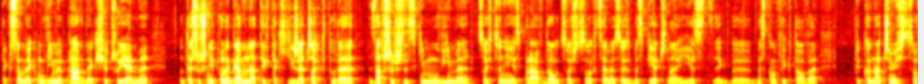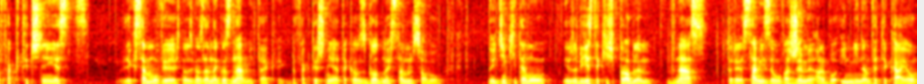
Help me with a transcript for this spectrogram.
Tak samo jak mówimy prawdę, jak się czujemy, to też już nie polegamy na tych takich rzeczach, które zawsze wszystkim mówimy, coś co nie jest prawdą, coś co chcemy, co jest bezpieczne i jest jakby bezkonfliktowe, tylko na czymś, co faktycznie jest, jak sam mówiłeś, no, związanego z nami, tak? Jakby faktycznie taką zgodność z samym sobą. No i dzięki temu, jeżeli jest jakiś problem w nas, który sami zauważymy albo inni nam wytykają,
